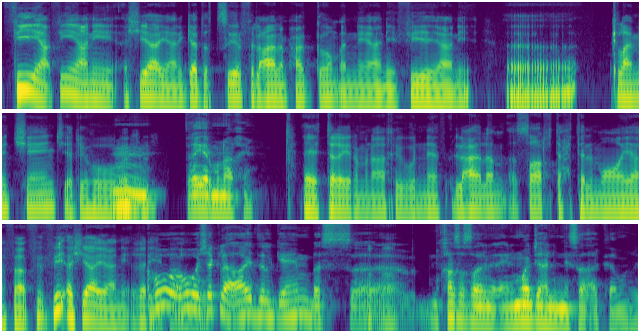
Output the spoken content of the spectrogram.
في في يعني أشياء يعني قاعدة تصير في العالم حقهم انه يعني في يعني climate change اللي هو تغير مناخي. إيه، التغير المناخي وإن العالم صار تحت الموية. ففي في أشياء يعني غريبة هو هو و- شكله ايدل جيم بس آه، مخصصه يعني موجهه للنساء أكثر من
